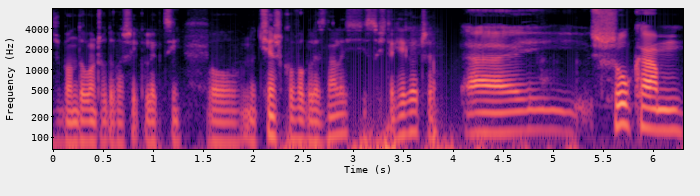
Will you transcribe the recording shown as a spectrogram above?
żeby on dołączył do Waszej kolekcji? Bo no, ciężko w ogóle znaleźć. Jest coś takiego, czy? E, szukam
